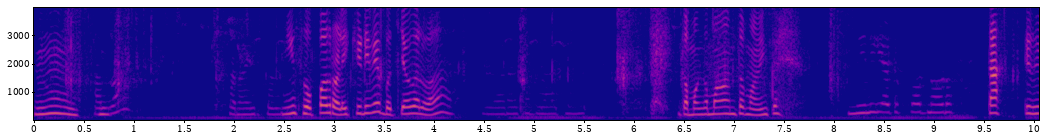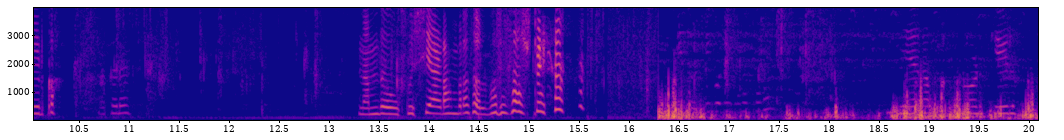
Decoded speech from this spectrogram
ಹ್ಞೂ ಅಲ್ವಾ? ಚೆನ್ನಾಗಿರ್ತದೆ ನೀ ಸೊಪ್ಪಾದ್ರೆ ಒಳಗೆ ಕಿಡಿವೆ ಬತ್ತಿ ಘಮ ಅಂತ ಮಾವಿನಕಾಯಿ ನಿನಗೆ ಎಟಕ್ಬೋದು ನೋಡು. ತಾ ಇದು ಹಿಡ್ಕೊ. ಆ ಕಡೆ. ನಮ್ಮದು ಖುಷಿ ಆಡಂಬರ ಸ್ವಲ್ಪ ದಿವಸ ಅಷ್ಟೇ. ಏನಪ್ಪ ನೋಡಿ ಕೀಳು.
